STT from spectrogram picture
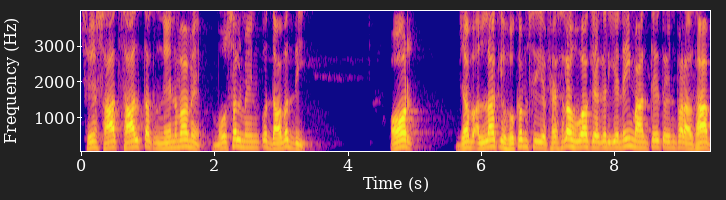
چھ سات سال تک نینوا میں موصل میں ان کو دعوت دی۔ اور جب اللہ کے حکم سے یہ فیصلہ ہوا کہ اگر یہ نہیں مانتے تو ان پر عذاب۔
